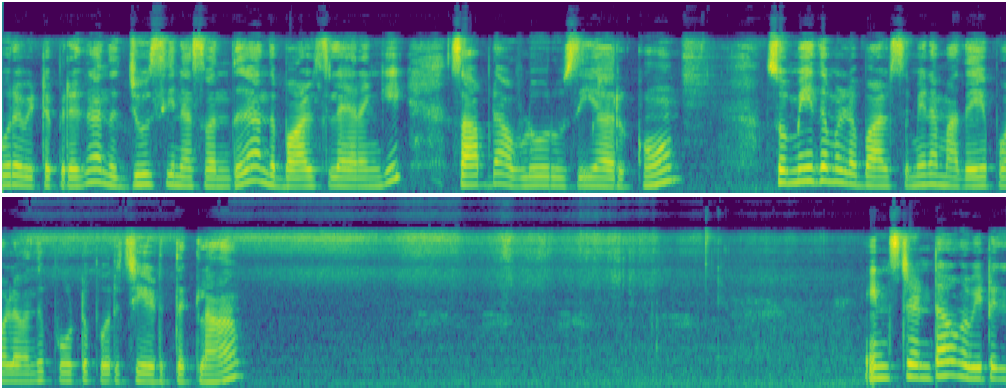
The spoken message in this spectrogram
ஊற விட்ட பிறகு அந்த ஜூசினஸ் வந்து அந்த பால்ஸில் இறங்கி சாப்பிட அவ்வளோ ருசியாக இருக்கும். ஸோ மீதமுள்ள பால்ஸுமே நம்ம அதே போல் வந்து போட்டு பொரித்து எடுத்துக்கலாம். இன்ஸ்டண்ட்டாக உங்கள் வீட்டுக்கு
